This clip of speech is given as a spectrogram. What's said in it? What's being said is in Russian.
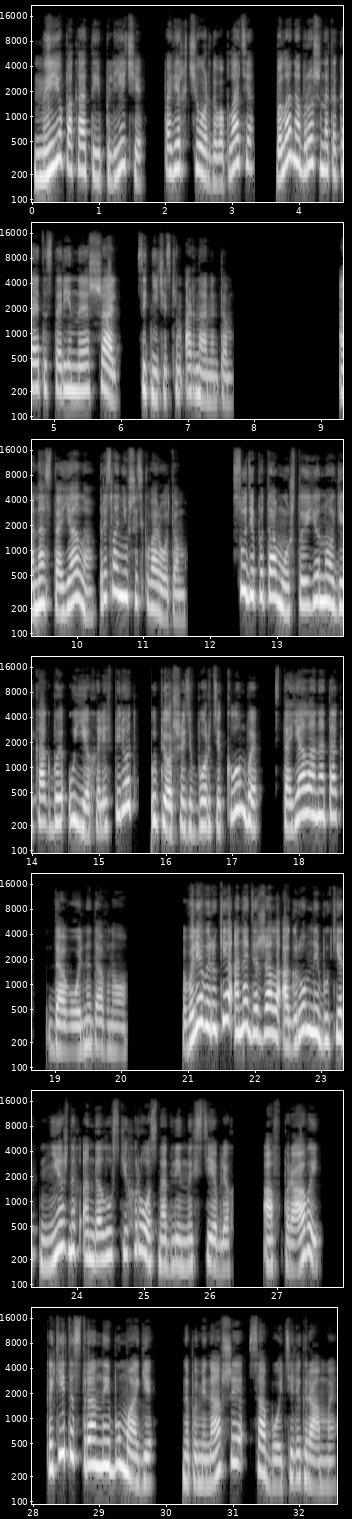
На ее покатые плечи, поверх черного платья, была наброшена какая-то старинная шаль с этническим орнаментом. Она стояла, прислонившись к воротам. Судя по тому, что ее ноги как бы уехали вперед, упершись в бортик клумбы, стояла она так довольно давно. В левой руке она держала огромный букет нежных андалузских роз на длинных стеблях, а в правой – какие-то странные бумаги, напоминавшие собой телеграммы.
